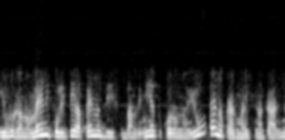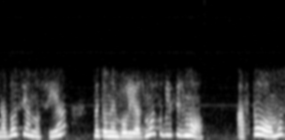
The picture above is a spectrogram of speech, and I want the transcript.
η οργανωμένη πολιτεία απέναντι στην πανδημία του κορονοϊού, ένα πράγμα έχει να κάνει, να δώσει ανοσία με τον εμβολιασμό στον πληθυσμό. Αυτό όμως,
